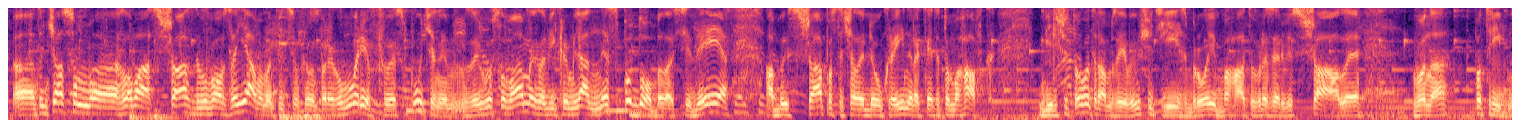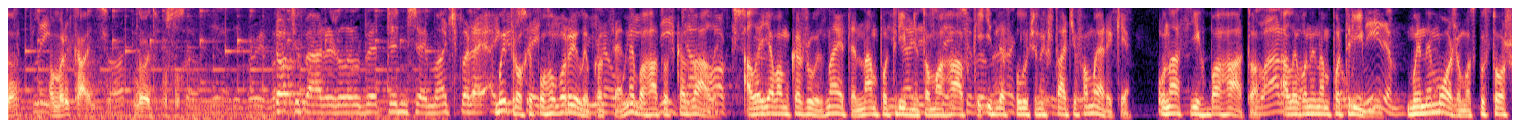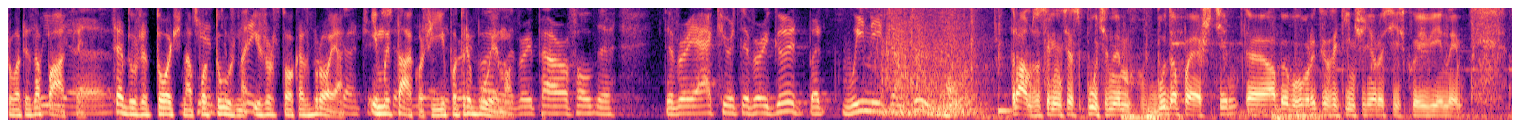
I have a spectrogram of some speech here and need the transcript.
Е, Тим часом е, глава США здивував заявами підсумками переговорів з Путіним. За його словами, главі Кремля не сподобалась ідея, аби США постачали для України ракети Томагавк. Більше того, Трамп заявив, що цієї зброї багато в резерві США, але вона потрібна американцям. Давайте послухаємо. Ми трохи поговорили про це. Небагато сказали. Але я вам кажу, знаєте, нам потрібні томагавки і для Сполучених Штатів Америки. У нас їх багато, але вони нам потрібні. Ми не можемо спустошувати запаси. Це дуже точна, потужна і жорстока зброя. І ми також її потребуємо. They're very accurate, they're very good, but we need them too. Трамп зустрінеться з Путіним в Будапешті, е, аби обговорити закінчення російської війни.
